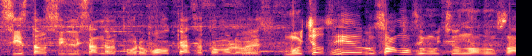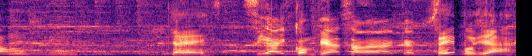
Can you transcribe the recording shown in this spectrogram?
¿Si está utilizando el cubrebocas o cómo lo pues, ves? Muchos sí lo usamos y muchos no lo usamos. Eh. Sí hay confianza, ¿verdad? Que... Sí, pues ya.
